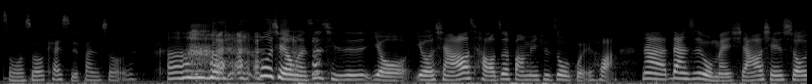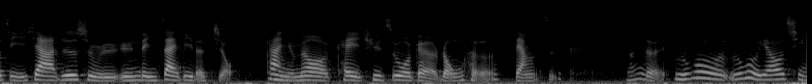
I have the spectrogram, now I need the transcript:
什么时候开始贩售了？嗯，目前我们是其实有有想要朝这方面去做规划，那但是我们想要先收集一下，就是属于云林在地的酒，看有没有可以去做个融合这样子。对，如果如果邀请，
